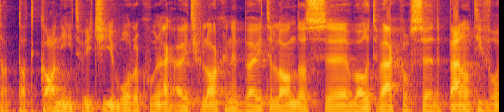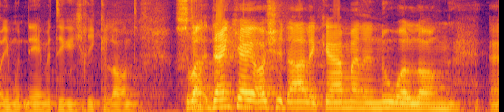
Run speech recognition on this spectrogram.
dat, dat kan niet, weet je. Je wordt ook gewoon echt uitgelachen in het buitenland als eh Wout Weghorst eh, de penalty voor je moet nemen tegen Griekenland. Stad- Denk jij als je dadelijk hè, met een Noah Lang, eh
